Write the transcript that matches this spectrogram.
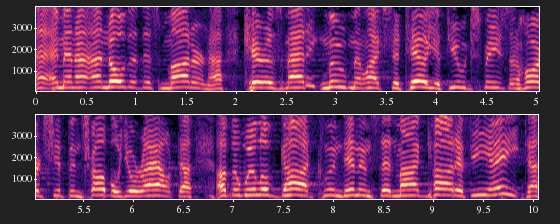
Amen. I know that this modern uh, charismatic movement likes to tell you if you experience hardship and trouble, you're out uh, of the will of God. Clendenin said, my God, if you ain't uh,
